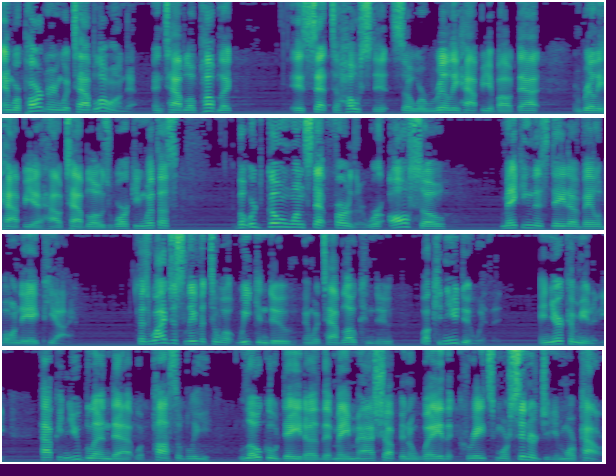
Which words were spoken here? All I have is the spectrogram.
And we're partnering with Tableau on that. And Tableau Public is set to host it, so we're really happy about that. Really happy at how Tableau is working with us. But we're going one step further. We're also making this data available on the API. Because why just leave it to what we can do and what Tableau can do? What can you do with it in your community? How can you blend that with possibly local data that may mash up in a way that creates more synergy and more power?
